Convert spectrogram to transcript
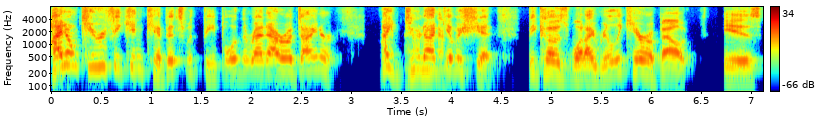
I don't care if he can kibitz with people in the Red Arrow Diner. I do not give a shit because what I really care about is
